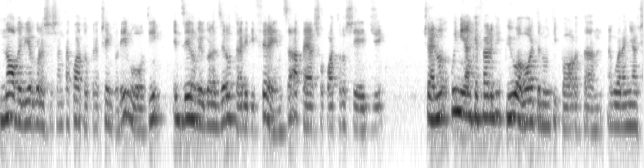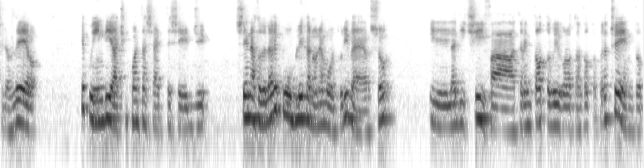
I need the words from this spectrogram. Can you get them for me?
9,64% dei voti e 0,03 di differenza, ha perso 4 seggi. Cioè, non, quindi anche fare di più a volte non ti porta a guadagnarci davvero. E quindi ha 57 seggi. Senato della Repubblica non è molto diverso, la DC fa 38,88%,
